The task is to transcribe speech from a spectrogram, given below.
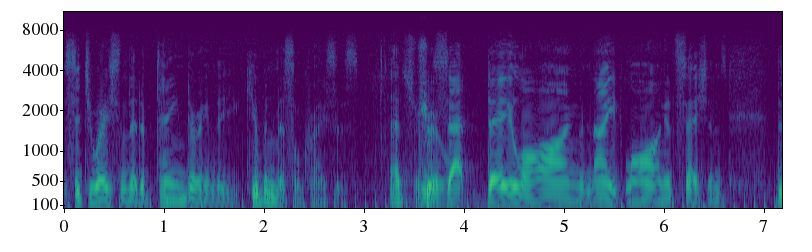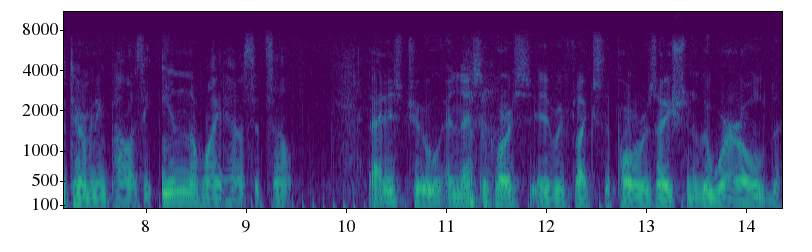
situation that obtained during the Cuban Missile Crisis. That's true. we sat day long, night long at sessions determining policy in the White House itself. That is true, and this, of course, it reflects the polarization of the world,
